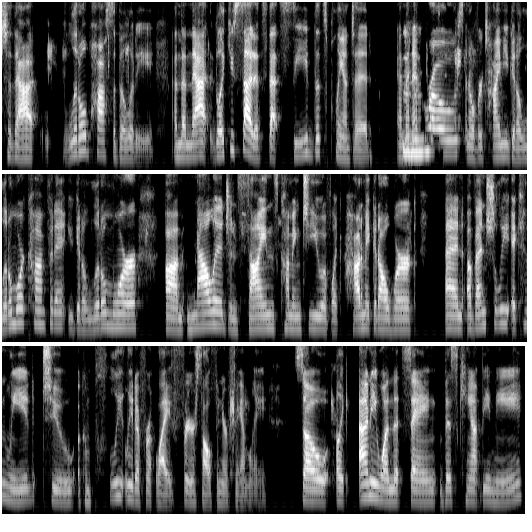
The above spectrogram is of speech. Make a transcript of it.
to that little possibility. And then that, like you said, it's that seed that's planted and then it Mhm. grows. And over time, you get a little more confident, you get a little more um, knowledge and signs coming to you of like how to make it all work. And eventually, it can lead to a completely different life for yourself and your family. So, like anyone that's saying this can't be me,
